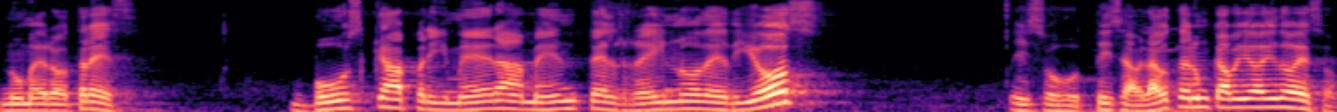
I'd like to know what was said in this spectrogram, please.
Número tres, busca primeramente el reino de Dios y su justicia. ¿Verdad que usted nunca había oído eso?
